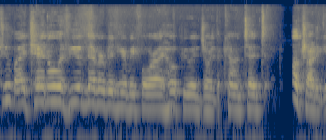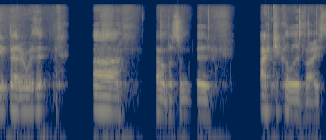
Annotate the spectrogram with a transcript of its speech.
to my channel. If you've never been here before, I hope you enjoy the content. I'll try to get better with it. Uh, come up with some good practical advice,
